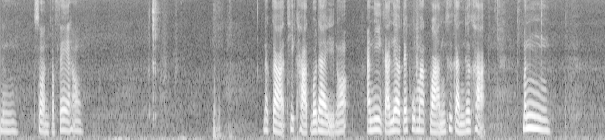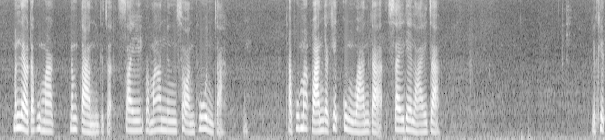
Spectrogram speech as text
หนึ่งสอนกาแฟเฮาแล้วก็ที่ขาดบ่ได้เนาะ อันนี้ก็แล้วแต่ผู้มักหวานคือกันเด้อค่ะ มัน มันแล้วแต่ผู้มักน้ำตาลนี่ก็จะใส่ประมาณหนึ่งสอนพูนจ้ะ ถ้าผู้มักหวานอยากเฮ็ดกุ้งหวานก็ใส่ได้หลายจ้ะอยากเฮ็ด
